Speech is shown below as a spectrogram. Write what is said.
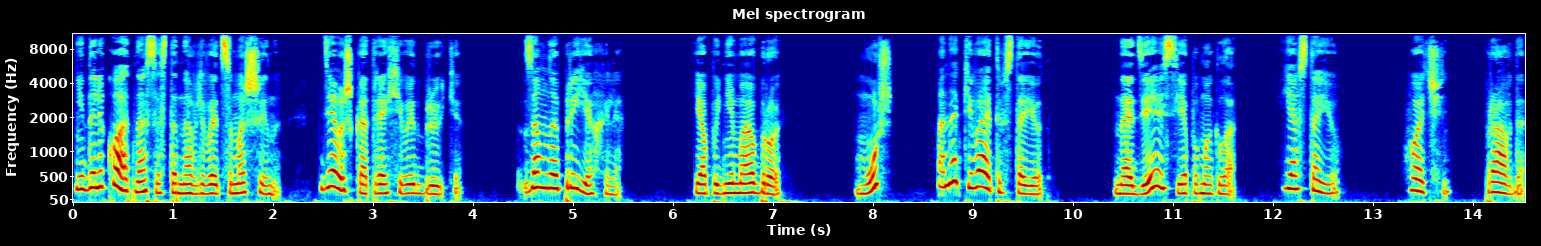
Недалеко от нас останавливается машина. Девушка отряхивает брюки. За мной приехали. Я поднимаю бровь. Муж? Она кивает и встает. Надеюсь, я помогла. Я встаю. Очень, правда.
